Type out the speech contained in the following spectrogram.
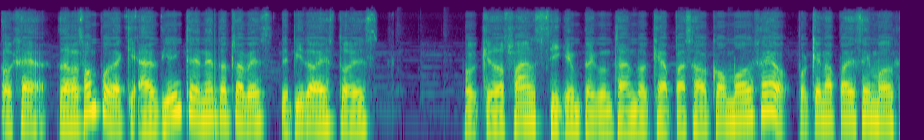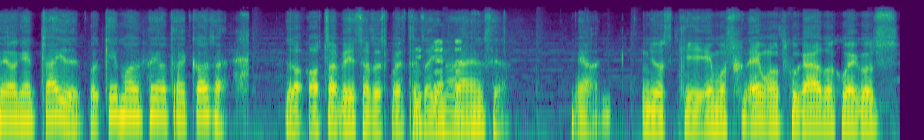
o sea, la razón por la que ardió internet otra vez debido a esto es porque los fans siguen preguntando qué ha pasado con Morfeo. ¿Por qué no aparece Morfeo en el trailer? ¿Por qué Morfeo otra cosa? Lo- otra vez la respuesta es la ignorancia. Ya, Los que hemos, hemos jugado juegos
